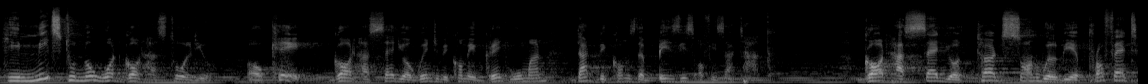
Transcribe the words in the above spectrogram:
He needs to know what God has told you. Okay, God has said you're going to become a great woman. That becomes the basis of his attack. God has said your third son will be a prophet.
